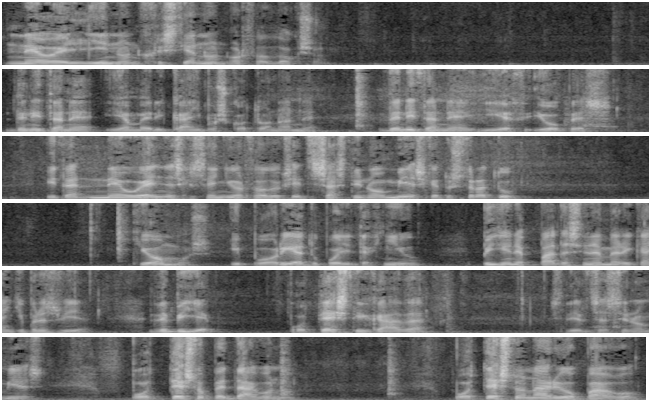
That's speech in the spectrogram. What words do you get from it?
νεοελλήνων χριστιανών Ορθοδόξων. Δεν ήταν οι Αμερικάνοι που σκοτώνανε, δεν ήταν οι Αιθίωπες, ήταν νεοέλληνες χριστιανοί Ορθόδοξοι της αστυνομίας και του στρατού. Και όμως η πορεία του Πολυτεχνείου πήγαινε πάντα στην Αμερικάνικη πρεσβεία. Δεν πήγε ποτέ στη Γάδα, στη διεύθυνση της αστυνομίας, ποτέ στο Πεντάγωνο, ποτέ στον Άριο Πάγο,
